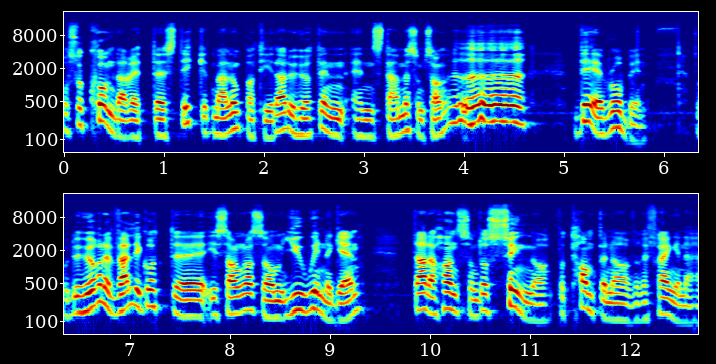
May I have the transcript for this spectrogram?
Og så kom der et eh, stikk, et mellomparti, der du hørte en, en stemme som sang det er Robin. Og Du hører det veldig godt uh, i sanger som You Win Again, der det er han som da synger på tampen av refrengene.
